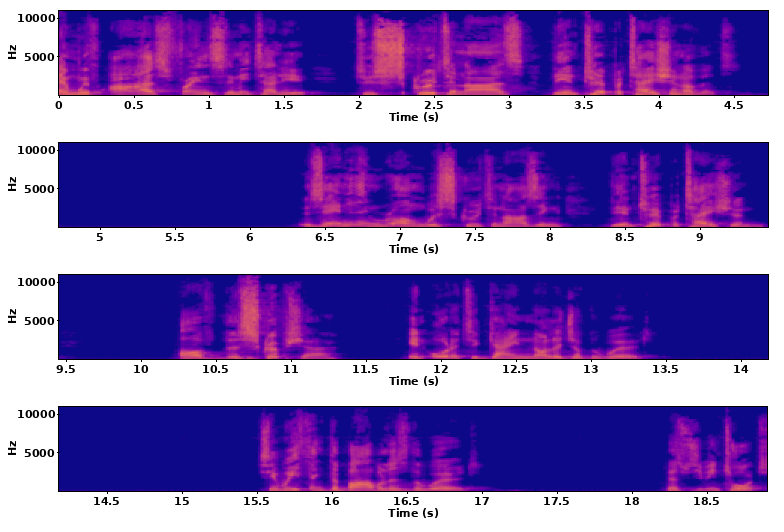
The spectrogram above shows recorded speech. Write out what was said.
and with eyes, friends, let me tell you, to scrutinize the interpretation of it. Is there anything wrong with scrutinizing the interpretation of the scripture in order to gain knowledge of the word? See, we think the Bible is the word. That's what you've been taught.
